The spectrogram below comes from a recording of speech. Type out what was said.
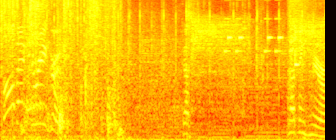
Fall back to regroup. Got nothing here.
